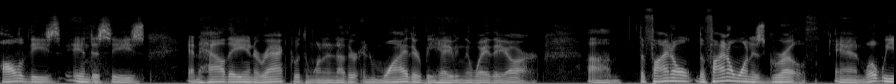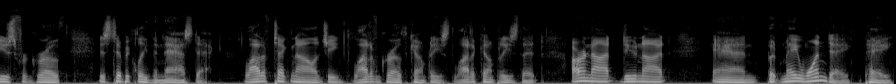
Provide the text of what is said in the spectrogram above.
all of these indices and how they interact with one another and why they're behaving the way they are. Um, the final the final one is growth, and what we use for growth is typically the Nasdaq. A lot of technology, a lot of growth companies, a lot of companies that are not, do not, and but may one day pay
